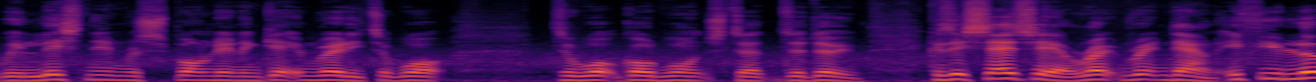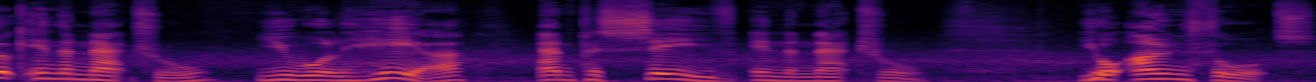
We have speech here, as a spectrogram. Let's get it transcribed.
we're listening, responding, and getting ready to what to what God wants to, to do. Because it says here, written down, if you look in the natural, you will hear and perceive in the natural your own thoughts,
